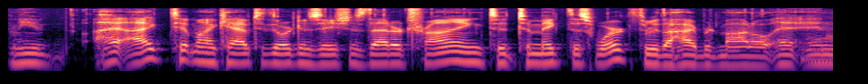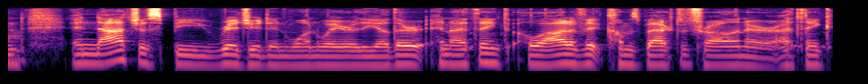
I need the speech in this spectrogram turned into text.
i mean I, I, tip my cap to the organizations that are trying to, to make this work through the hybrid model and, yeah. and and not just be rigid in one way or the other and i think a lot of it comes back to trial and error i think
